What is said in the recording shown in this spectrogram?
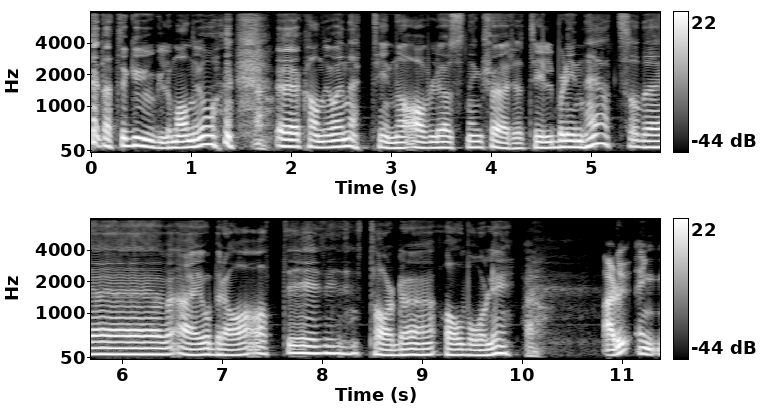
dette googler man jo, ja. Eh, kan jo en netthinneavløsning føre til blindhet. Så det er jo bra at de tar det alvorlig. Ja. Er du en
